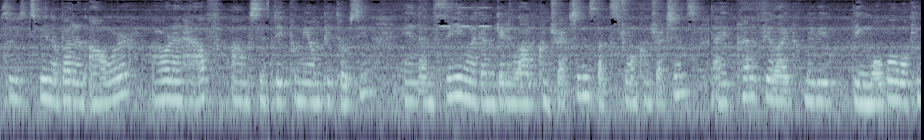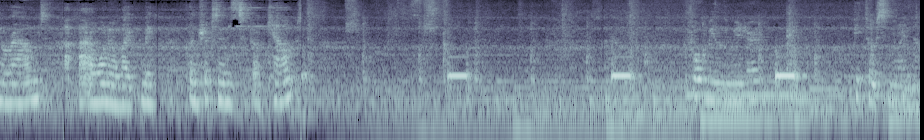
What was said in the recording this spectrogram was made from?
So it's been about an hour, hour and a half um, since they put me on pitocin, and I'm seeing like I'm getting a lot of contractions, like strong contractions. I kind of feel like maybe being mobile, walking around. I, I want to like make contractions count. Four millimeter pitocin right now.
